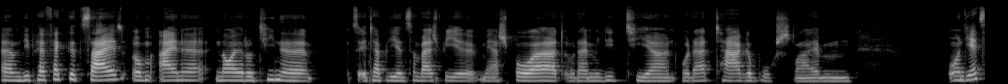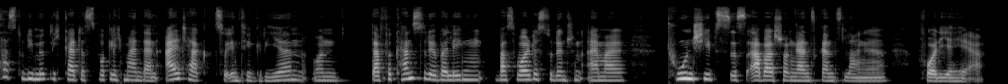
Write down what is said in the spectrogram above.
ähm, die perfekte Zeit, um eine neue Routine zu etablieren, zum Beispiel mehr Sport oder Meditieren oder Tagebuch schreiben. Und jetzt hast du die Möglichkeit, das wirklich mal in deinen Alltag zu integrieren. Und dafür kannst du dir überlegen: Was wolltest du denn schon einmal tun, schiebst es aber schon ganz, ganz lange vor dir her.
